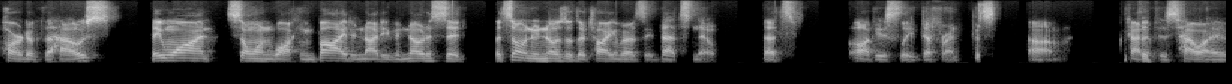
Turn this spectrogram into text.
part of the house. They want someone walking by to not even notice it, but someone who knows what they're talking about, say, that's new. That's obviously different. Um, kind of is how I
